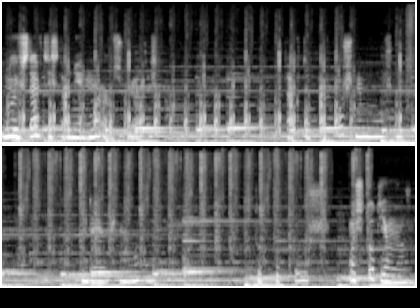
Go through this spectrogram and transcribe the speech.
Ну и вставьте сравнение, ну, разберетесь. Так, тут покушнем можно. Да и вообще можно. Тут покуш. Значит, тут я можно.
